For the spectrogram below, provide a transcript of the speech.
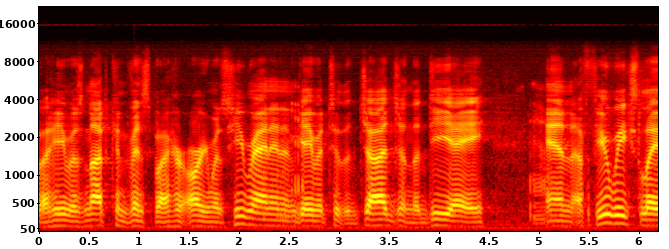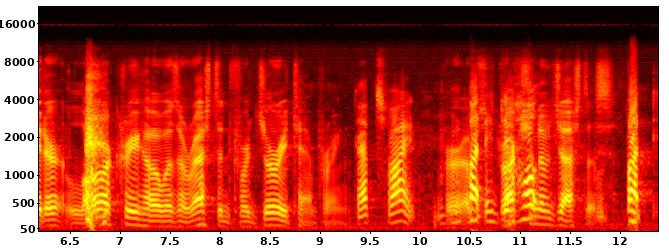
but he was not convinced by her arguments. He ran in and gave it to the judge and the DA, and a few weeks later, Laura Kriho was arrested for jury tampering. That's right. For mm-hmm. but obstruction whole, of justice. But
